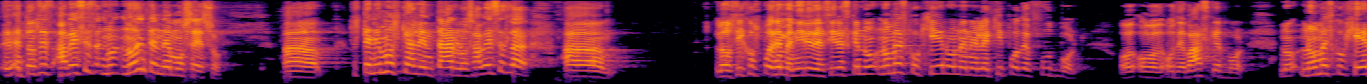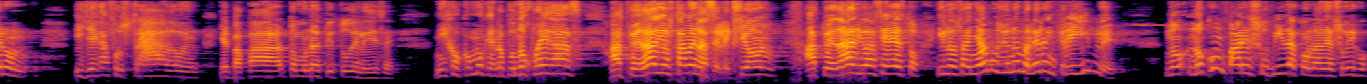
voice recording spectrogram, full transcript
Entonces, a veces no, entendemos eso. Ah, entonces, tenemos que alentarnos. A veces ah, los hijos pueden venir y decir, es que no, me escogieron en el equipo de fútbol o, de básquetbol. No, no me escogieron. Y llega frustrado y, el papá toma una actitud y le dice, mi hijo, ¿cómo que no? Pues no juegas. A tu edad yo estaba en la selección. A tu edad yo hacía esto. Y los dañamos de una manera increíble. No, no compare su vida con la de su hijo.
